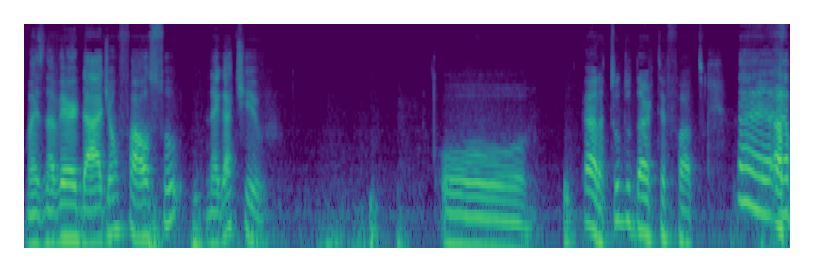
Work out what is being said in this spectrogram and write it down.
mas na verdade é um falso negativo. o. Cara, tudo dá artefato. É, a Até,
